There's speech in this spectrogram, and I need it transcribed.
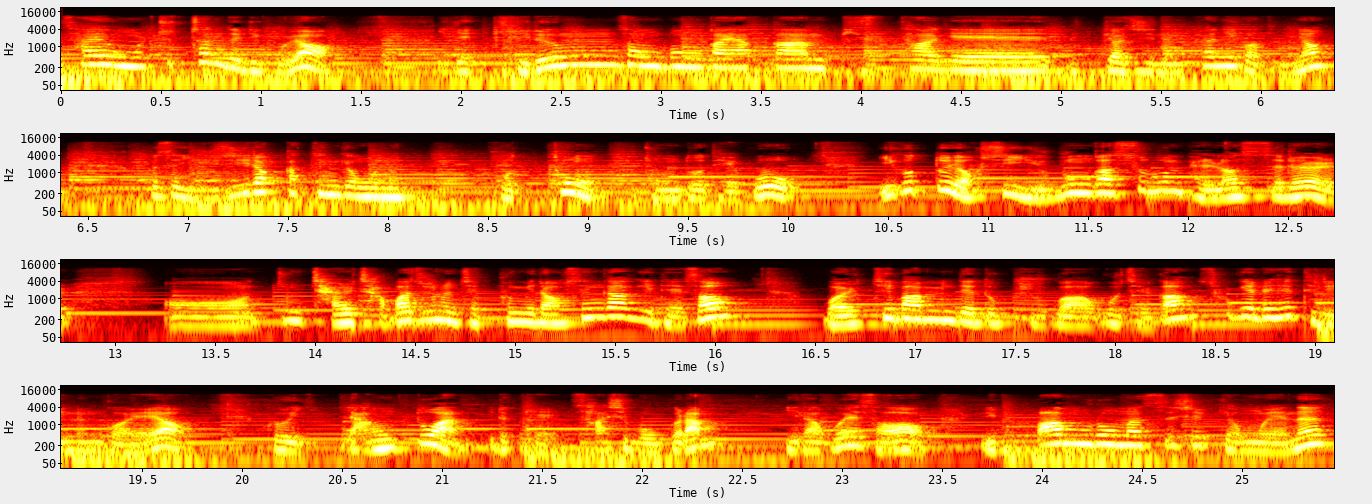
사용을 추천드리고요. 이게 기름 성분과 약간 비슷하게 느껴지는 편이거든요. 그래서 유지력 같은 경우는 보통 정도 되고 이것도 역시 유분과 수분 밸런스를 어, 좀 잘 잡아주는 제품이라고 생각이 돼서 멀티밤인데도 불구하고 제가 소개를 해드리는 거예요. 그 양 또한 이렇게 45g 이라고 해서 립밤으로만 쓰실 경우에는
